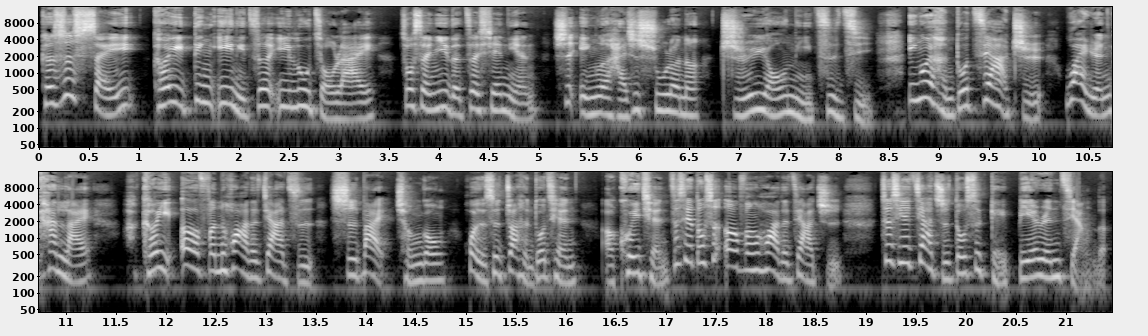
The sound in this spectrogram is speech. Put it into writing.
可是谁可以定义你这一路走来做生意的这些年是赢了还是输了呢？只有你自己。因为很多价值，外人看来可以二分化的价值，失败、成功，或者是赚很多钱。呃，亏钱，这些都是二分化的价值，这些价值都是给别人讲的，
